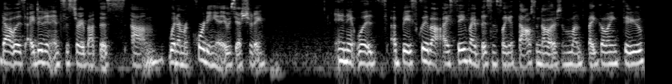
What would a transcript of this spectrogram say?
that was I did an Insta story about this um, when I'm recording it. It was yesterday and it was uh, basically about I saved my business like a thousand dollars a month by going through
